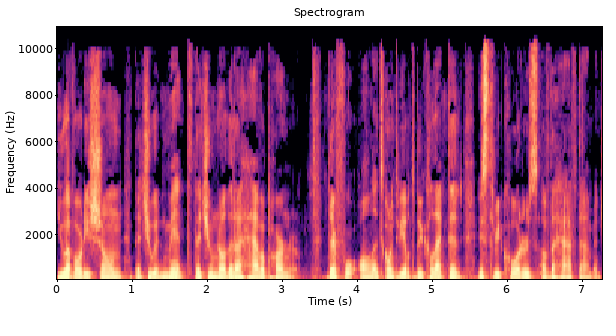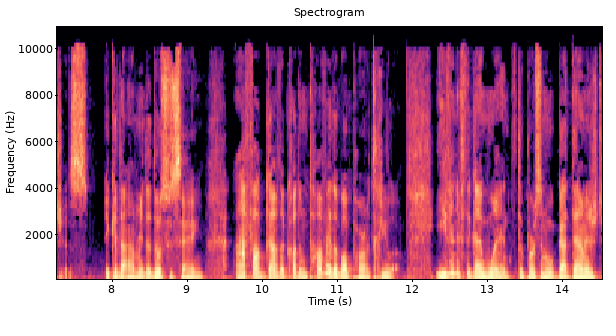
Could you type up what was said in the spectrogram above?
you have already shown that you admit that you know that I have a partner. Therefore, all that's going to be able to be collected is three quarters of the half damages. Ikeda Amri, that those who say, even if the guy went, the person who got damaged,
